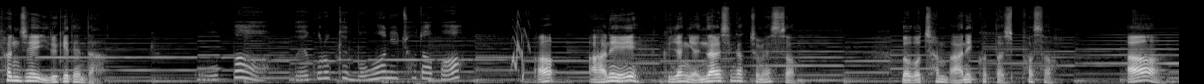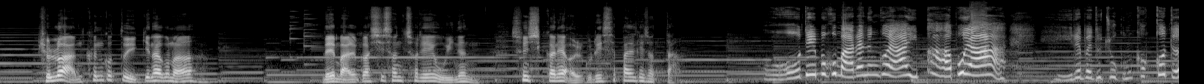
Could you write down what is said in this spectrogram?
현재에 이르게 된다. 오빠, 왜 그렇게 멍하니 쳐다봐? 아, 아니, 그냥 옛날 생각 좀 했어. 너도 참 많이 컸다 싶어서. 아, 별로 안 큰 것도 있긴 하구나. 내 말과 시선 처리에 우이는 순식간에 얼굴이 새빨개졌다. 보고 말하는 거야, 이 바보야! 이래봬도 조금 컸거든?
